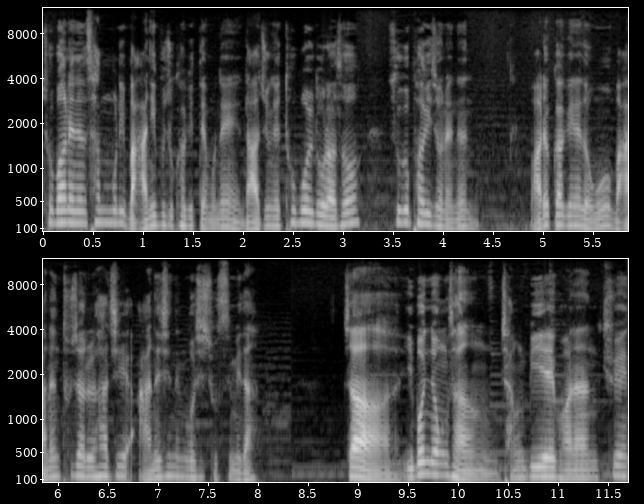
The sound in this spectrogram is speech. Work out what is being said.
초반에는 산물이 많이 부족하기 때문에 나중에 토벌 돌아서 수급하기 전에는 마력 각인에 너무 많은 투자를 하지 않으시는 것이 좋습니다. 자 이번 영상 장비에 관한 Q&A에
